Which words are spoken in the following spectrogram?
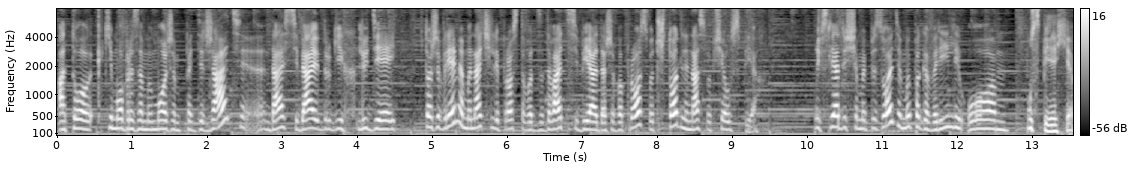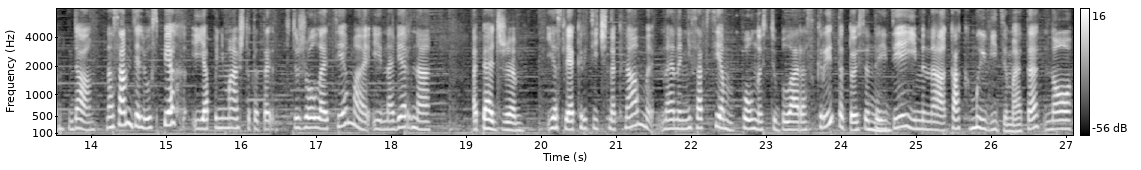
а то, каким образом мы можем поддержать э, да, себя и других людей. В то же время мы начали просто вот задавать себе даже вопрос, вот что для нас вообще успех. И в следующем эпизоде мы поговорили о успехе. Да, на самом деле успех, и я понимаю, что это тяжелая тема, и, наверное, опять же, если я критична к нам, наверное, не совсем полностью была раскрыта, то есть mm. эта идея именно как мы видим это, но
